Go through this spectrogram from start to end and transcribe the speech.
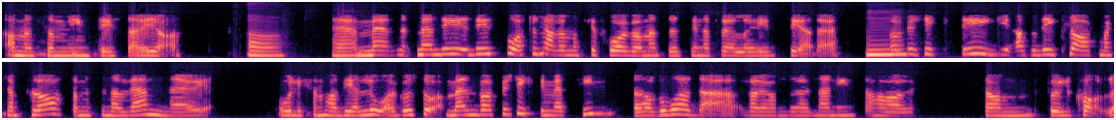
ja, men som inte är seriöst. Ja. Eh, Men, men det, det är svårt att där vad man ska fråga om inte sina föräldrar är intresserade. Var Mm. försiktig. Alltså det är klart man kan prata med sina vänner och liksom ha dialog och så. Men var försiktig med att tipsa och råda varandra när ni inte har liksom, full koll.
